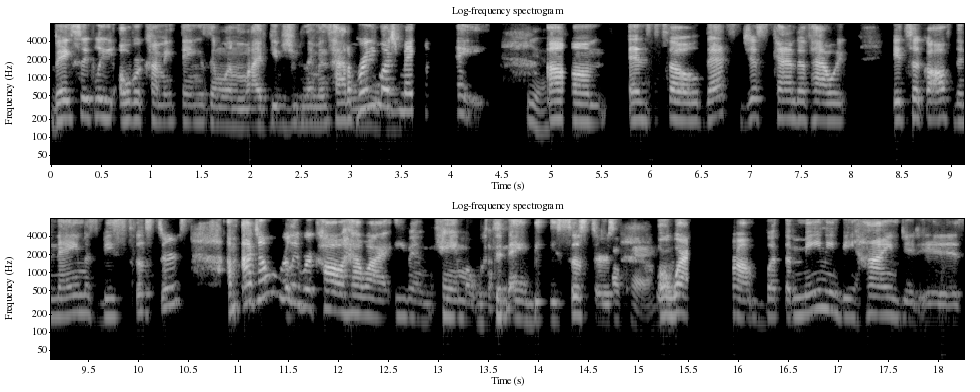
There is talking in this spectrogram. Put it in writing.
basically overcoming things and when life gives you lemons, how to pretty much make lemonade. Yes. Um, and so that's just kind of how it it took off. The name is Bsisters. Um, I don't really recall how I even came up with the name Bsisters Okay. or where I'm from, but the meaning behind it is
